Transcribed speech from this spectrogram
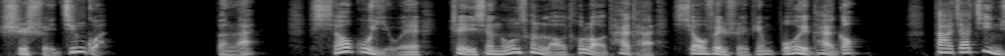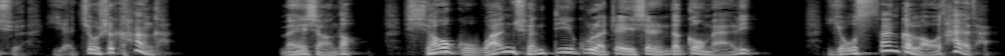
是水晶馆。本来小谷以为这些农村老头老太太消费水平不会太高，大家进去也就是看看。没想到小谷完全低估了这些人的购买力，有三个老太太。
